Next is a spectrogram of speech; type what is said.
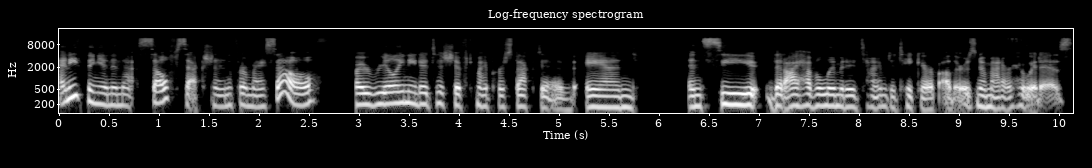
anything in in that self section for myself, I really needed to shift my perspective and and see that I have a limited time to take care of others no matter who it is.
